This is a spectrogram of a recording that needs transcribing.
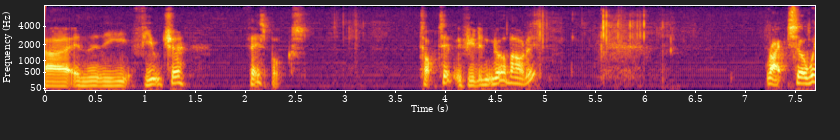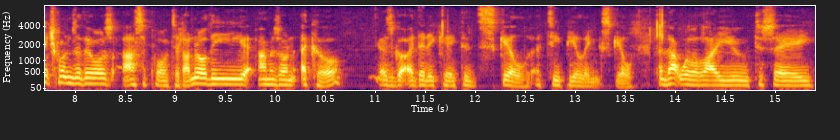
uh, in the future, Facebook's. Top tip if you didn't know about it. Right, so which ones of those are supported? I know the Amazon Echo has got a dedicated skill, a TP-Link skill, and that will allow you to say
